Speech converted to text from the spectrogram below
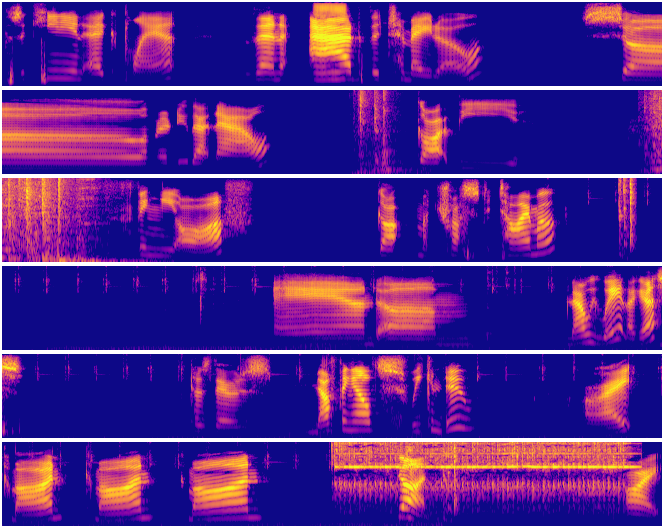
the zucchini and eggplant, then add the tomato. So, I'm going to do that now. Got the thingy off. Got my trusty timer. And, um, now we wait, I guess. Because there's nothing else we can do. Alright, come on, come on, come on. Done. Alright,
